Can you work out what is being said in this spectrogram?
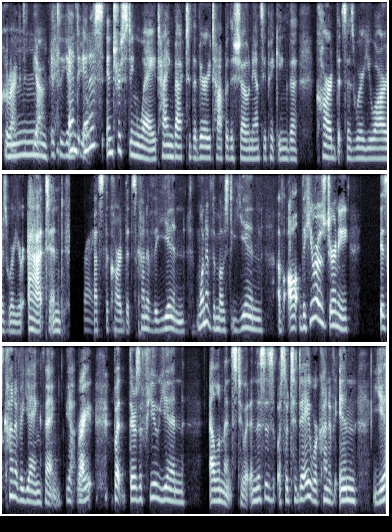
correct? Yeah, Mm. it's a yin and field. in a s- interesting way, tying back to the very top of the show, Nancy picking the card that says where you are is where you're at. And Right. that's the card that's kind of the yin, one of the most yin of all. The hero's journey is kind of a yang thing. Yeah. Right. But there's a few yin elements to it. And this is so today we're kind of in yin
